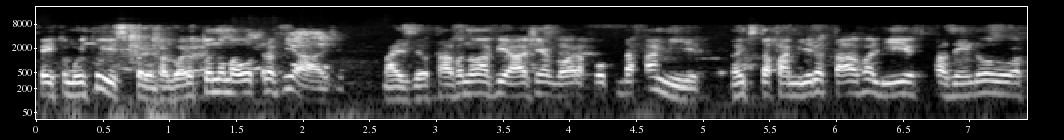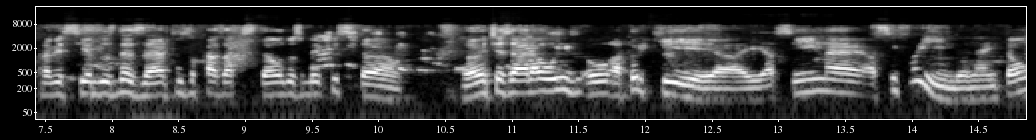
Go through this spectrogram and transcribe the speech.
feito muito isso. Por exemplo, agora eu estou numa outra viagem. Mas eu estava numa viagem agora há pouco da família. Antes da família, eu estava ali fazendo a travessia dos desertos do Cazaquistão, do Uzbequistão. Antes era o, a Turquia, e assim, né, assim foi indo, né? Então,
